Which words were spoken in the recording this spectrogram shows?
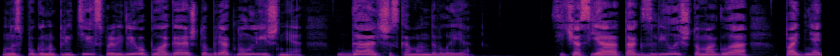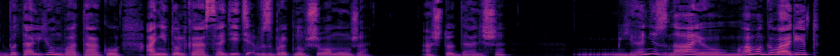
Он испуганно притих, справедливо полагая, что брякнул лишнее. «Дальше», — скомандовала я. Сейчас я так злилась, что могла поднять батальон в атаку, а не только осадить взбрыкнувшего мужа. А что дальше? Я не знаю. Мама говорит...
